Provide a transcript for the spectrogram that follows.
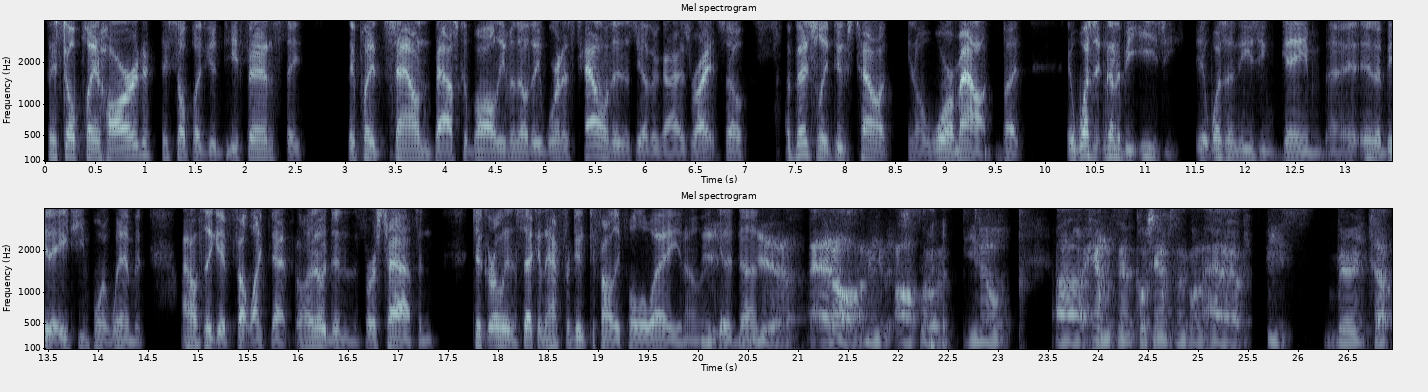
They still played hard. They still played good defense. They they played sound basketball, even though they weren't as talented as the other guys, right? So eventually Duke's talent, you know, wore them out, but it wasn't going to be easy. It wasn't an easy game. Uh, it ended up being an 18 point win, but I don't think it felt like that. Well, I know it didn't in the first half and took early in the second half for Duke to finally pull away, you know, and get it done. Yeah, at all. I mean, also, you know, uh, Hamilton, Coach Hamilton is going to have these very tough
